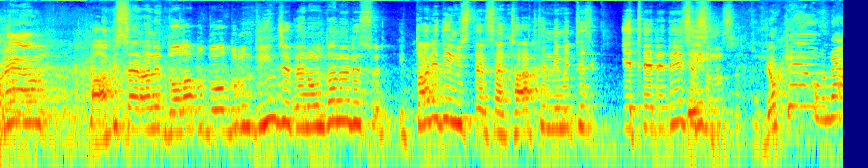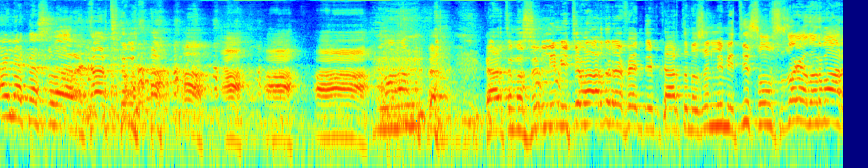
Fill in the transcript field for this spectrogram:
Bu ne ya? Abi sen hani dolabı doldurun deyince ben ondan öyle söyledim. İptal edeyim istersen. Kartın limiti yeterli değilse sınırsız. Yok ya, o ne alakası var? Kartım... Kartımızın limiti vardır efendim. Kartımızın limiti sonsuza kadar var.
